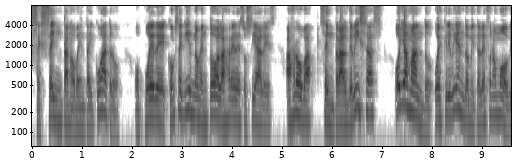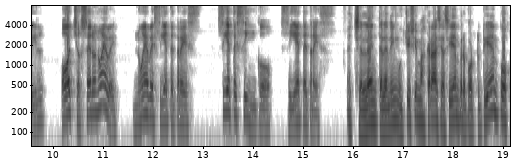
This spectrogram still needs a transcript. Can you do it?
6094 o puede conseguirnos en todas las redes sociales arroba central de visas o llamando o escribiendo mi teléfono móvil 809 973 7573. Excelente, Lenín. Muchísimas gracias siempre por tu tiempo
